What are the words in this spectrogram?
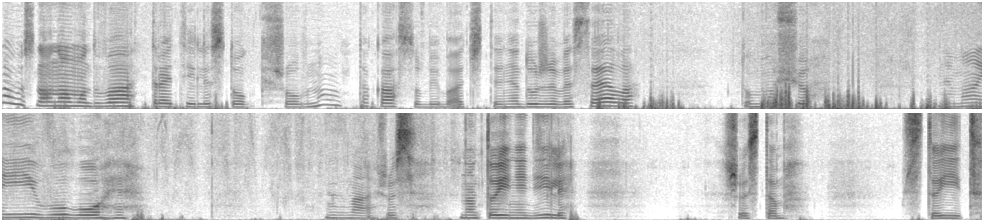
Ну, в основному два, третій лісток пішов. Ну, така собі, бачите, не дуже весела, тому що немає її вологи. Не знаю, щось на тої неділі щось там стоїть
